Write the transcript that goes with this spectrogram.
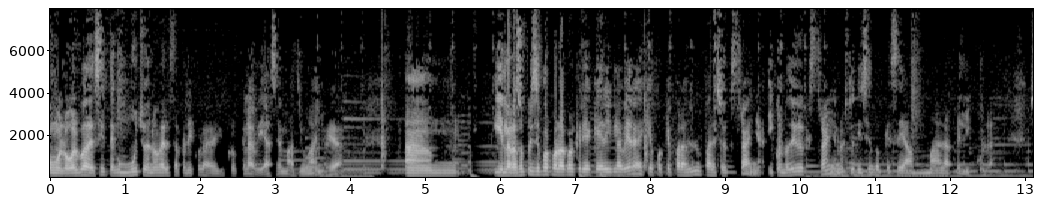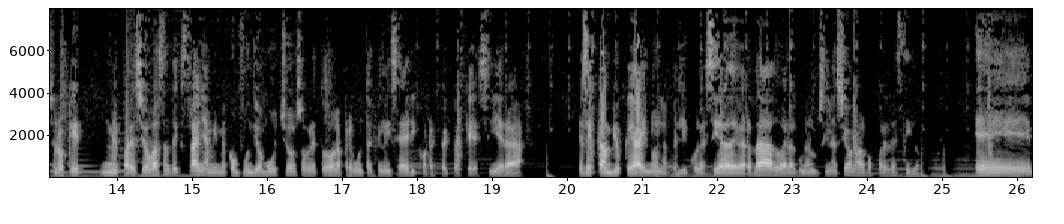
como lo vuelvo a decir, tengo mucho de no ver esta película, yo creo que la vi hace más de un año ya. Y la razón principal por la cual quería que Eric la viera es que porque para mí me pareció extraña. Y cuando digo extraña no estoy diciendo que sea mala película. Solo que me pareció bastante extraña, a mí me confundió mucho, sobre todo la pregunta que le hice a Eric con respecto a que si era ese cambio que hay ¿no? en la película, si era de verdad o era alguna alucinación o algo por el estilo. Eh,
